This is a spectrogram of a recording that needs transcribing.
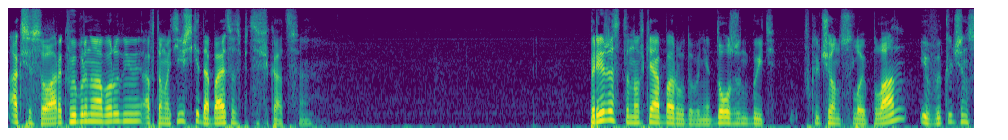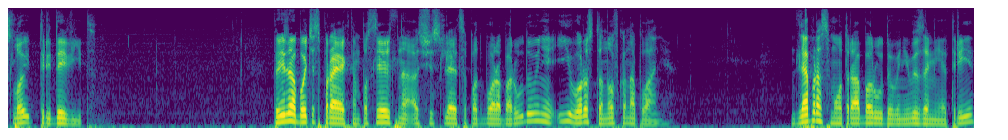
Аксессуары к выбранному оборудованию автоматически добавятся в спецификацию. При расстановке оборудования должен быть включен слой план и выключен слой 3D вид. При работе с проектом последовательно осуществляется подбор оборудования и его расстановка на плане. Для просмотра оборудования в изометрии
